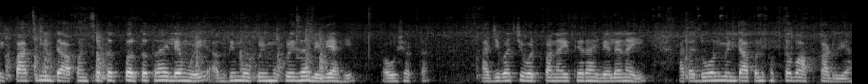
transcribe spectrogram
एक पाच मिनटं आपण सतत परतत राहिल्यामुळे अगदी मोकळी मोकळी झालेली आहे. पाहू शकता. अजिबात चिवटपणा इथे राहिलेला नाही. आता दोन मिनटं आपण फक्त वाफ काढूया.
